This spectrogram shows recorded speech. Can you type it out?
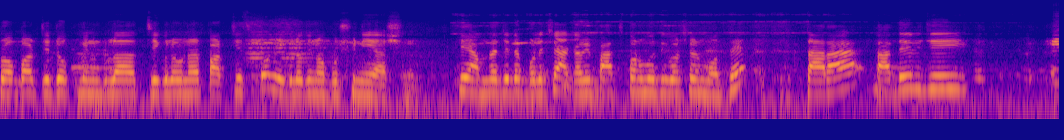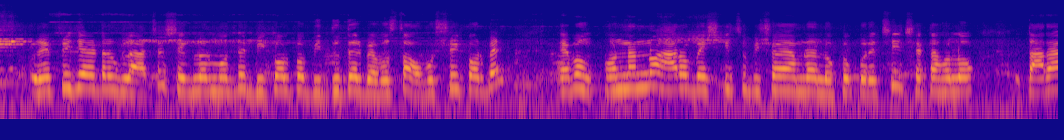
প্রপার যে ডকুমেন্টগুলো যেগুলো ওনার পার্চেস করেন, এগুলো যেন অবশ্যই নিয়ে আসেন। আমরা যেটা বলেছি, আগামী পাঁচ কর্মদিবসের মধ্যে তারা তাদের যেই রেফ্রিজারেটরগুলো আছে, সেগুলোর মধ্যে বিকল্প বিদ্যুতের ব্যবস্থা অবশ্যই করবেন। এবং অন্যান্য আরও বেশ কিছু বিষয় আমরা লক্ষ্য করেছি, সেটা হলো তারা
